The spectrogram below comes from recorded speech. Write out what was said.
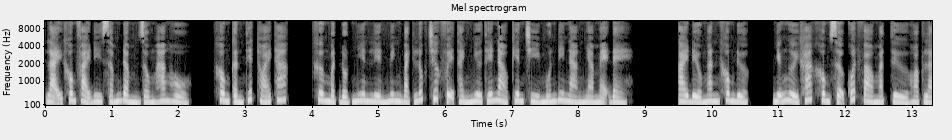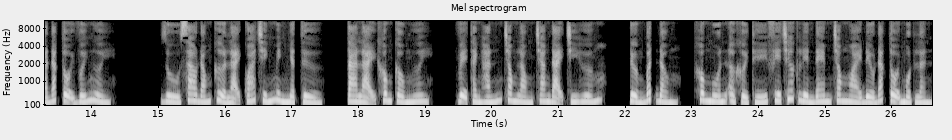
lại không phải đi sấm đầm rồng hang hổ, không cần thiết thoái thác. Khương Mật đột nhiên liền minh bạch lúc trước vệ thành như thế nào kiên trì muốn đi nàng nhà mẹ đẻ. Ai đều ngăn không được, những người khác không sợ quất vào mặt tử hoặc là đắc tội với người. Dù sao đóng cửa lại quá chính mình nhật tử, ta lại không cầu ngươi. Vệ thành hắn trong lòng trang đại trí hướng, tưởng bất đồng, không muốn ở khởi thế phía trước liền đem trong ngoài đều đắc tội một lần.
